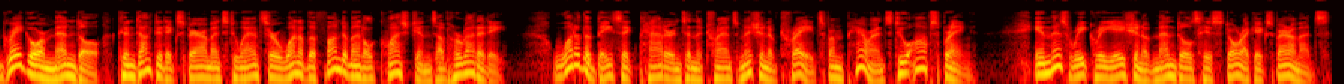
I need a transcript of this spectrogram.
Gregor Mendel conducted experiments to answer one of the fundamental questions of heredity. What are the basic patterns in the transmission of traits from parents to offspring? In this recreation of Mendel's historic experiments,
